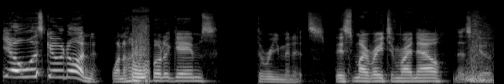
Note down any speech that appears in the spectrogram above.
Yo, what's going on? 100 bullet games, three minutes. This is my rating right now. Let's go.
